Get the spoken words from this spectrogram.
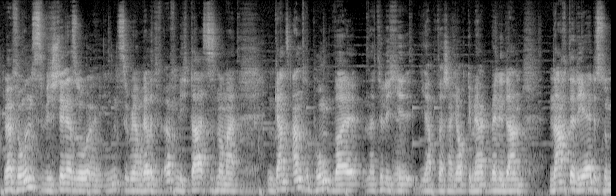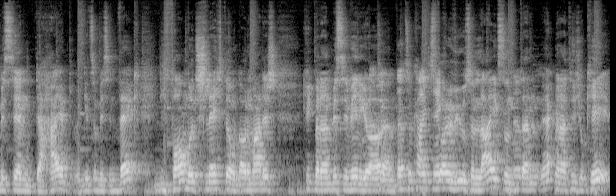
Ich meine, für uns, wir stehen ja so in Instagram relativ öffentlich, da ist es nochmal ein ganz anderer Punkt, weil natürlich, ihr, ihr habt wahrscheinlich auch gemerkt, wenn ihr dann nach der Diät ist so ein bisschen, der Hype geht so ein bisschen weg, die Form wird schlechter und automatisch kriegt man dann ein bisschen weniger Dazu, ähm, dazu kann ich direkt Story-Views und Likes und Ja. dann merkt man natürlich, okay,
